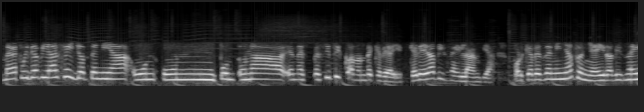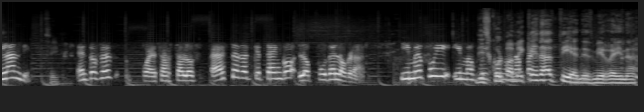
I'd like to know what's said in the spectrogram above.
me fui de viaje y yo tenía un, un punto, una en específico a dónde quería ir. Quería ir a Disneylandia, porque desde niña soñé ir a Disneylandia. Sí. Entonces, pues hasta los a esta edad que tengo lo pude lograr. Y me fui y me fui Discúlpame, ¿qué edad tienes, mi reina?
